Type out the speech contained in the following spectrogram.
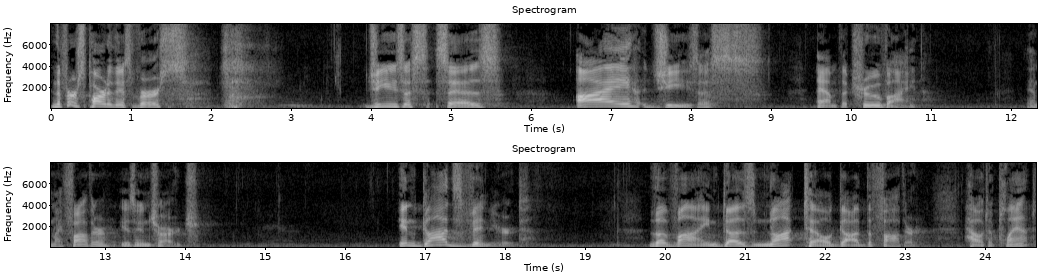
In the first part of this verse, Jesus says, I, Jesus, am the true vine, and my Father is in charge. In God's vineyard, the vine does not tell God the Father how to plant,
